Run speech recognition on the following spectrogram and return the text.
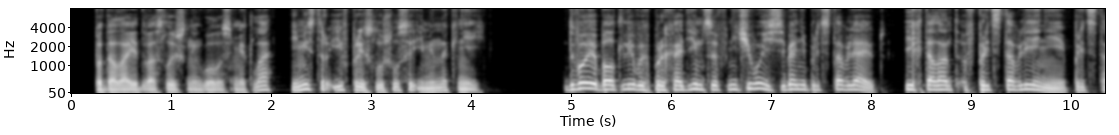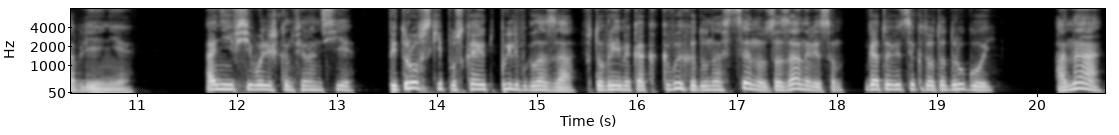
— подала едва слышный голос метла, и мистер Ив прислушался именно к ней. «Двое болтливых проходимцев ничего из себя не представляют. Их талант в представлении представления. Они всего лишь конферансье. Петровские пускают пыль в глаза, в то время как к выходу на сцену за занавесом готовится кто-то другой. Она,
